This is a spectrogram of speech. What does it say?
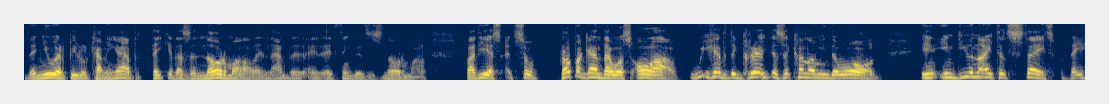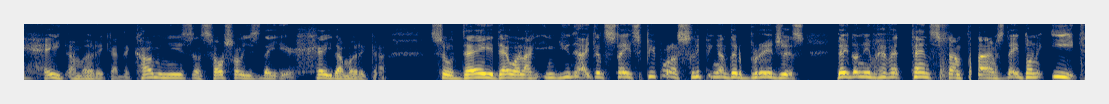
the newer people coming up take it as a normal, and I think this is normal. But yes, so propaganda was all out. We have the greatest economy in the world. In, in the United States, they hate America. The communists and socialists, they hate America. So they they were like in United States, people are sleeping under bridges. They don't even have a tent sometimes. They don't eat.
